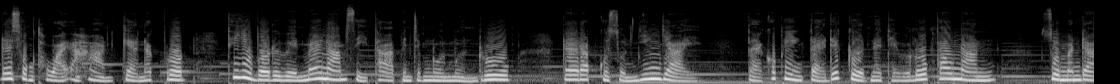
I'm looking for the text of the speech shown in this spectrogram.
ได้ทรงถวายอาหารแก่นักพรตที่อยู่บริเวณแม่น้ำสีทาเป็นจำนวนหมื่นรูป ได้รับกุศลยิ่งใหญ่ แต่ก็เพียงแต่ได้เกิดในเทวโลกเท่านั้น ส่วนบรรดา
